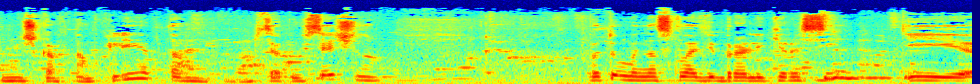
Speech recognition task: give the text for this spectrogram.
в мешках там хлеб, там всякую всячину. Потом мы на складе брали керосин, и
